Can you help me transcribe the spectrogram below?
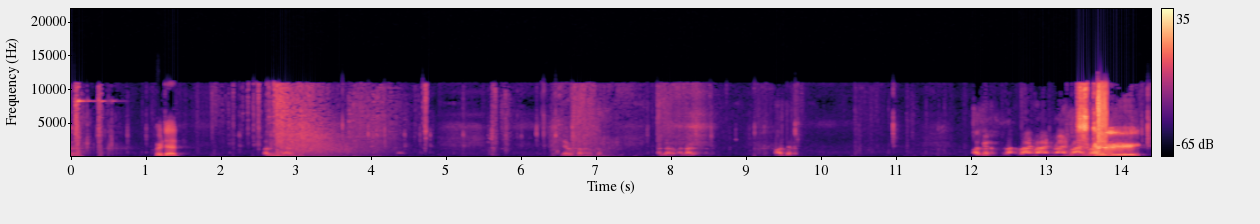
Uh, We're dead. Me know. Yeah, we're coming, we're coming. I got him, I got him. I'll get him. I'll get him. Run, run, run, run, run, run! Skirt.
